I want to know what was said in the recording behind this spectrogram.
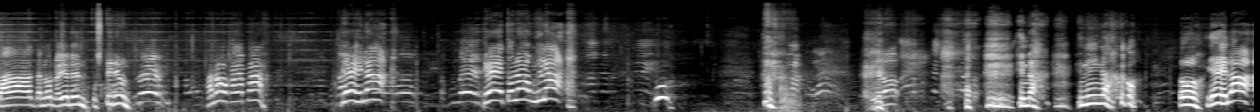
Pag ano, ayun yun, pusti na yun. Ano, kaya pa? Ge, hila! Ge, tulong, hila! Woo. Hina, hininga ako. Oh, ge, hila!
